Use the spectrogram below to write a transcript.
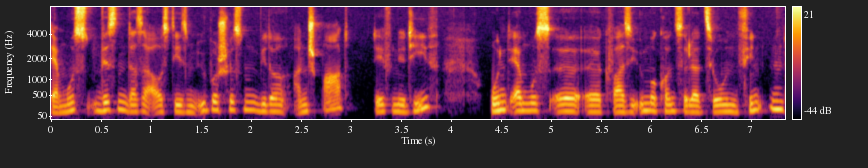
der muss wissen, dass er aus diesen Überschüssen wieder anspart, definitiv. Und er muss äh, äh, quasi immer Konstellationen finden,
